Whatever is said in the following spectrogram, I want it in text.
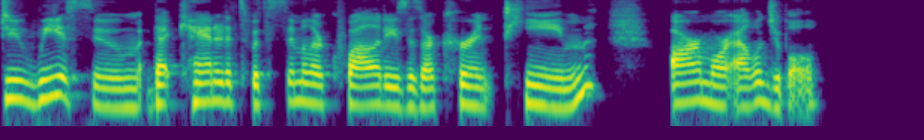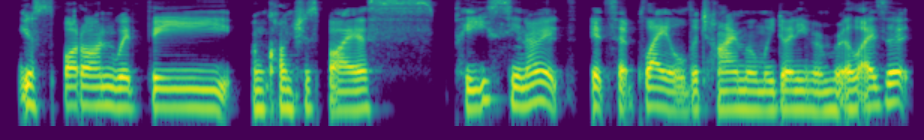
do we assume that candidates with similar qualities as our current team are more eligible? You're spot on with the unconscious bias piece. You know, it, it's at play all the time and we don't even realize it.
